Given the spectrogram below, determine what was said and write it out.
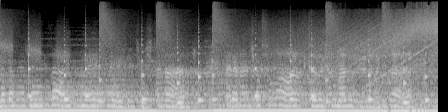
Neden hep güzel günlerimiz geçmişteler Dereden çok sular aktı görmem bir daha gider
